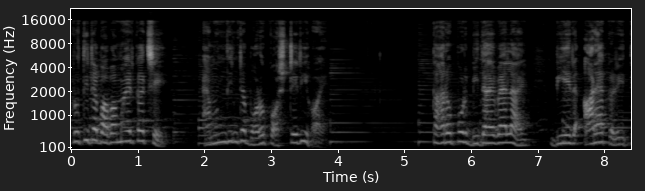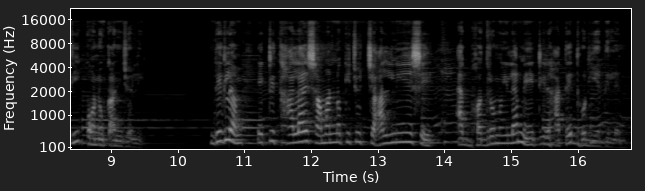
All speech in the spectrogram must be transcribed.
প্রতিটা বাবা মায়ের কাছে এমন দিনটা বড় কষ্টেরই হয়। তার ওপর বিদায় বেলায় বিয়ের আর এক রীতি কনকাঞ্জলি। দেখলাম একটি থালায় সামান্য কিছু চাল নিয়ে এসে এক ভদ্রমহিলা মেয়েটির হাতে ধরিয়ে দিলেন।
